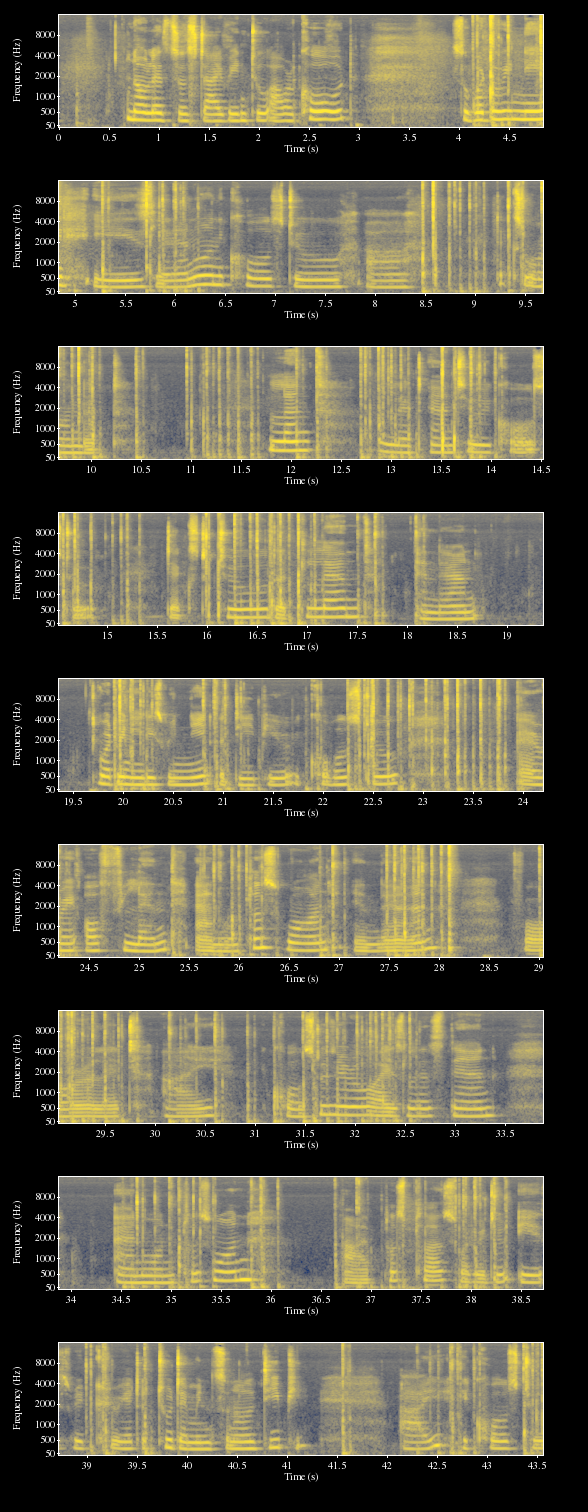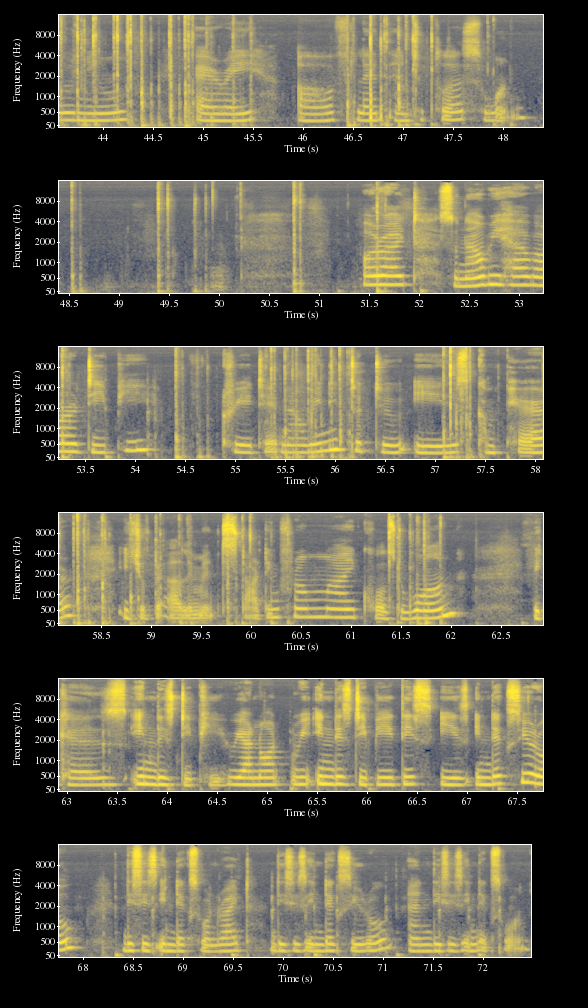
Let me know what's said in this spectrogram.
now let's just dive into our code so what do we need is let n1 equals two uh, text one that length let n2 equals to text to that length. And then what we need is we need a dp equals to array of length n1 plus 1 and then for let i equals to 0 i is less than n1 plus 1 i plus plus what we do is we create a two-dimensional dp i equals to new array of length n2 plus 1 alright so now we have our dp created. Now we need to do is compare each of the elements starting from i equals to 1 because in this dp we are not we in this dp this is index 0 this is index 1 right? This is index 0 and this is index 1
